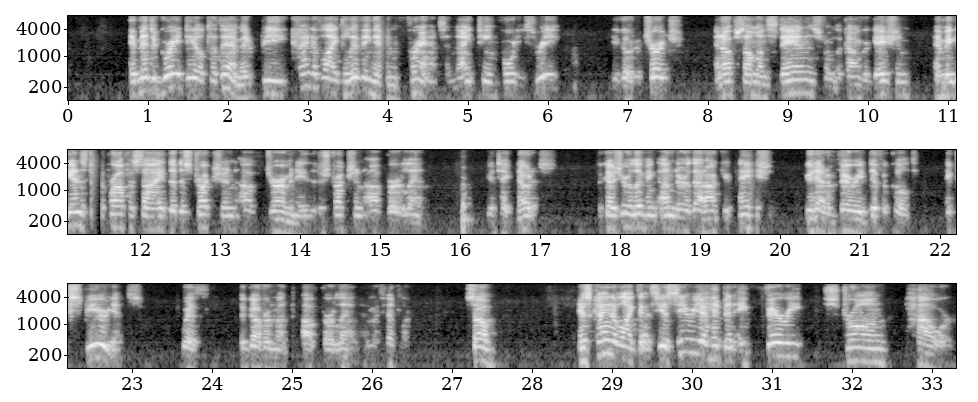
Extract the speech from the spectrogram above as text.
it meant a great deal to them. It'd be kind of like living in France in 1943. You go to church, and up someone stands from the congregation and begins to prophesy the destruction of Germany, the destruction of Berlin. You take notice because you're living under that occupation. You'd had a very difficult experience with the government of Berlin and with Hitler. So it's kind of like that. See, Assyria had been a very strong power.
